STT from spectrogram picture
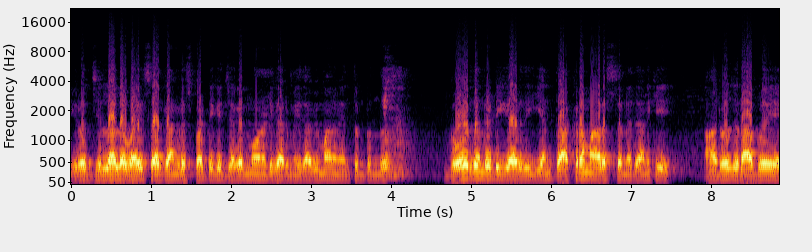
ఈరోజు జిల్లాలో వైఎస్ఆర్ కాంగ్రెస్ పార్టీకి జగన్మోహన్ రెడ్డి గారి మీద అభిమానం ఎంత ఉంటుందో గోవర్ధన్ రెడ్డి గారిది ఎంత అక్రమ అరెస్ట్ అనే దానికి ఆ రోజు రాబోయే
